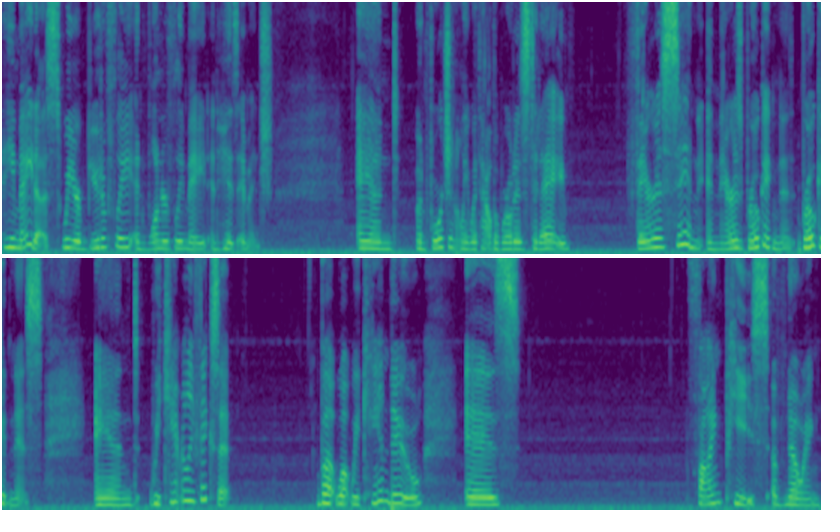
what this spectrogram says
he made us we are beautifully and wonderfully made in his image and unfortunately with how the world is today there is sin and there is brokenness brokenness and we can't really fix it but what we can do is find peace of knowing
